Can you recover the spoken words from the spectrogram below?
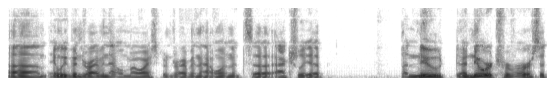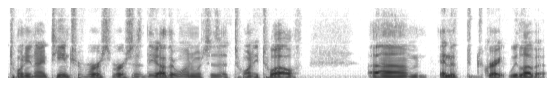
Um, and we've been driving that one. My wife's been driving that one. It's uh, actually a a new a newer Traverse, a 2019 Traverse versus the other one, which is a 2012. Um, and it's great. We love it.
